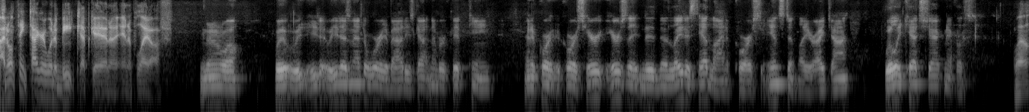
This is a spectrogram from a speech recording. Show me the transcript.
I don't think Tiger would have beat Koepka in a in a playoff. No, well, we, we, he, he doesn't have to worry about it. He's got number 15. And of course, of course, here here's the, the, the latest headline, of course, instantly, right, John? Will he catch Jack Nicklaus? Well,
